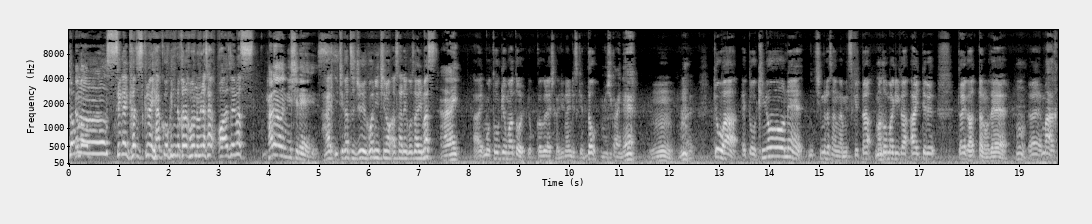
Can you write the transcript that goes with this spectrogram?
どうもー世界数少ない100億人のカラコンの皆さん、おはようございます。ハロー、西です。はい、1月15日の朝でございます。はい。はい、もう東京もあと4日ぐらいしかいないんですけど、短いね。うん。うんはい今日は、えっと、昨日ね、西村さんが見つけたまどマギが開いてる台があったので、うんえーまあ、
